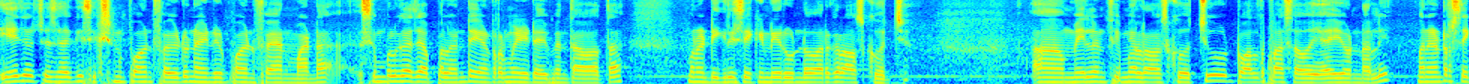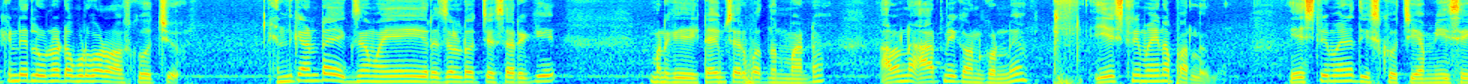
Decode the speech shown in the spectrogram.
age వచ్చేసరికి sixteen point five to nineteen point five అనమాట సింపుల్గా చెప్పాలంటే ఇంటర్మీడియట్ అయిపోయిన తర్వాత మనం డిగ్రీ సెకండ్ ఇయర్ ఉండే వరకు రాసుకోవచ్చు. మేల్ అండ్ ఫీమేల్ రాసుకోవచ్చు. ట్వెల్త్ పాస్ అయి ఉండాలి. మన ఇంటర్ సెకండ్ ఇయర్లో ఉండేటప్పుడు కూడా రాసుకోవచ్చు. ఎందుకంటే ఎగ్జామ్ అయ్యి రిజల్ట్ వచ్చేసరికి మనకి టైం సరిపోతుంది అనమాట అలానే ఆర్మీకి అనుకోండి ఏ స్ట్రీమ్ అయినా పర్లేదు. ఏ స్ట్రీమ్ అయినా తీసుకోవచ్చు. ఎంఈసీ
